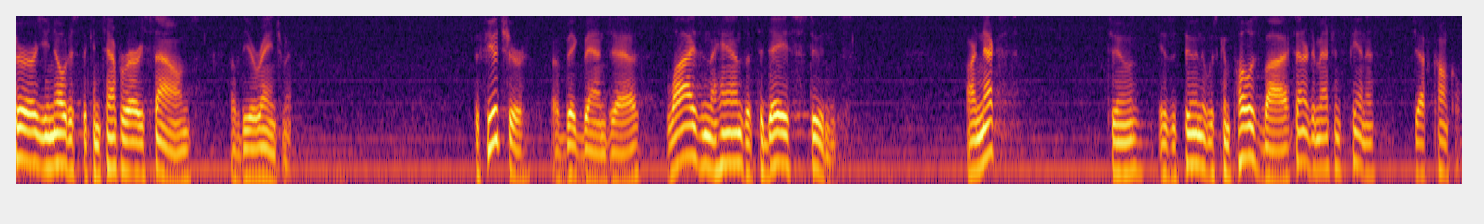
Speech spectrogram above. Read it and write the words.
sure you noticed the contemporary sounds of the arrangement. The future of big band jazz lies in the hands of today's students. Our next tune is a tune that was composed by Centre Dimensions pianist Jeff Kunkel.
